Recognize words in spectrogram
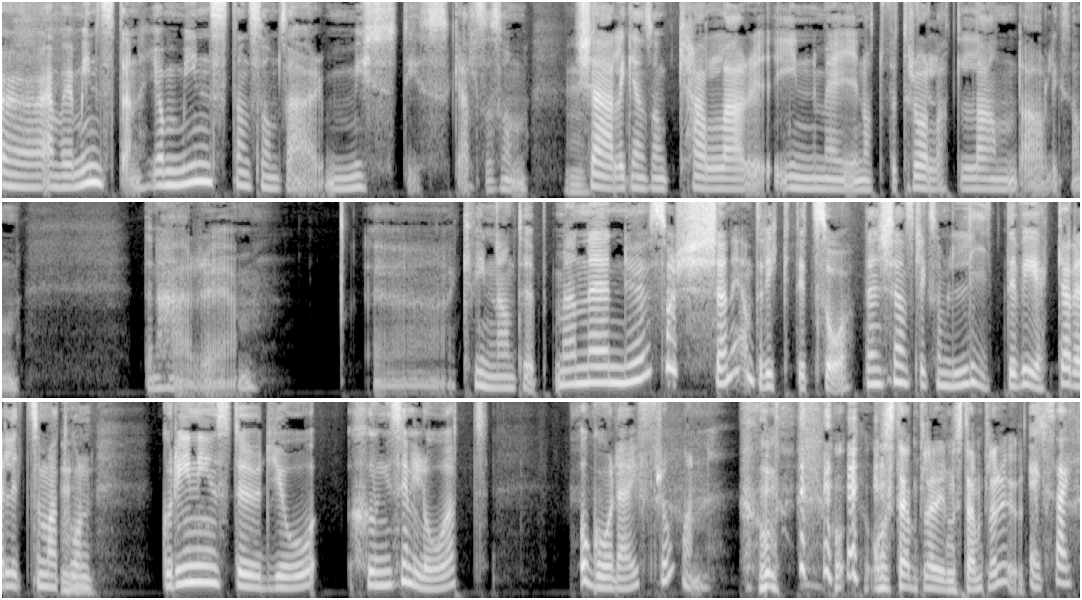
eh, än vad jag minns den. Jag minns den som så här mystisk, alltså som kärleken som kallar in mig i något förtrollat land av liksom den här eh, eh, kvinnan typ. Men nu så känner jag inte riktigt så. Den känns liksom lite vekare, lite som att hon går in i en studio, sjunger sin låt och går därifrån. Hon, hon stämplar in och stämplar ut. Exakt.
